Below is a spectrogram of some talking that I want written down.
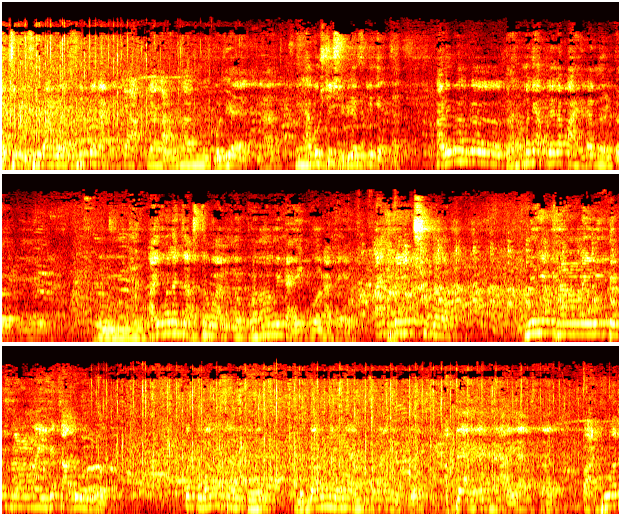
याची दुसरी बाजू असली पण आहे की आपल्या लहान लहान मुली आहेत ना ह्या गोष्टी सिरियसली घेतात. आणि मग घरामध्ये आपल्याला पाहायला मिळतं की आई मला जास्त वाढू नको मी डाएटवर आहे. आय हेट शुगर मी हे खाणार नाही मी ते खाणार नाही हे चालू होतं. पण तुम्हाला सांगतो मुद्दाम म्हणून आईचं नाही घेतलं. आपल्या आया ह्या आया असतात. पाठीवर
